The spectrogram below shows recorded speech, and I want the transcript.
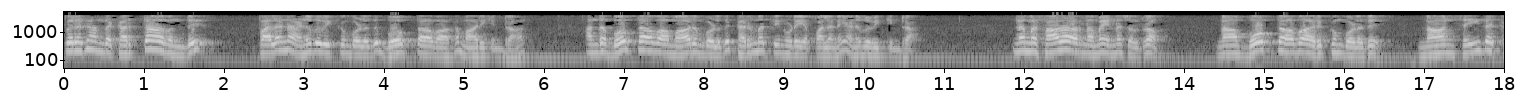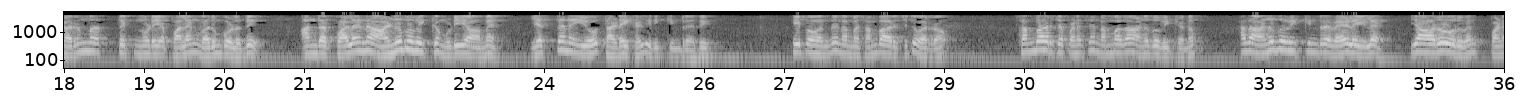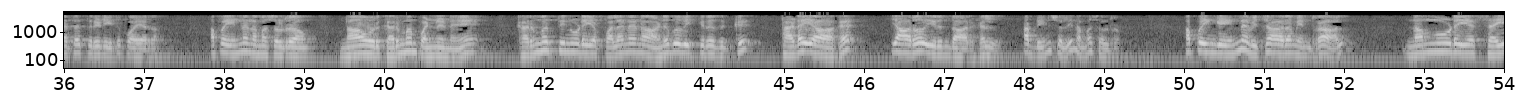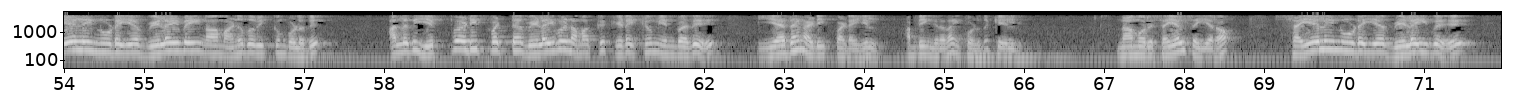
பிறகு அந்த கர்த்தா வந்து பலனை அனுபவிக்கும் பொழுது போக்தாவாக மாறுகின்றான். அந்த போக்தாவா மாறும் பொழுது கர்மத்தினுடைய பலனை அனுபவிக்கின்றான். நம்ம சாதாரணமா என்ன சொல்றோம்? நான் போக்தாவா இருக்கும் பொழுது நான் செய்த கர்மத்தினுடைய பலன் வரும் பொழுது அந்த பலனை அனுபவிக்க முடியாம எத்தனையோ தடைகள் இருக்கின்றது. இப்ப வந்து நம்ம சம்பாரிச்சுட்டு வர்றோம். சம்பாரிச்ச பணத்தை நம்ம தான் அனுபவிக்கணும். அதை அனுபவிக்கின்ற வேலையில யாரோ ஒருவன் பணத்தை திருடிட்டு போயிடுறான். அப்ப என்ன நம்ம சொல்றோம்? நான் ஒரு கர்மம் பண்ணினேன் கர்மத்தினுடைய பலனை நான் அனுபவிக்கிறதுக்கு தடையாக யாரோ இருந்தார்கள் அப்படின்னு சொல்லி நம்ம சொல்றோம். அப்ப இங்க என்ன விசாரம் என்றால் நம்முடைய செயலினுடைய விளைவை நாம் அனுபவிக்கும் பொழுது அல்லது எப்படிப்பட்ட விளைவு நமக்கு கிடைக்கும் என்பது எதன் அடிப்படையில் அப்படிங்கறதா இப்பொழுது கேள்வி. நாம் ஒரு செயல் செய்யறோம். செயலினுடைய விளைவு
